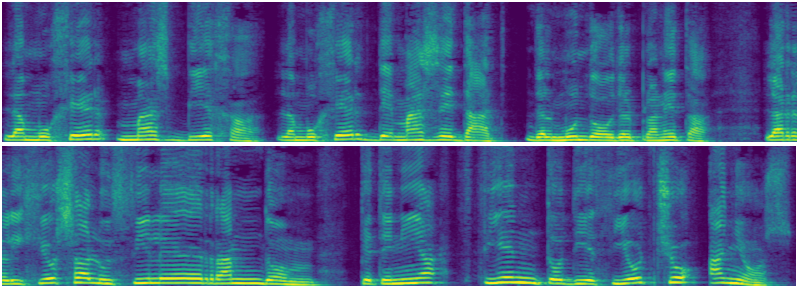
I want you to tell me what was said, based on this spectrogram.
la mujer más vieja, la mujer de más edad del mundo o del planeta. La religiosa Lucille Random, que tenía 118 años.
